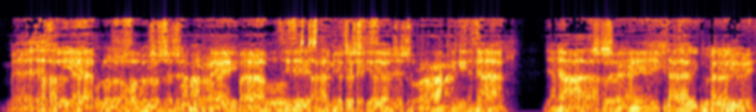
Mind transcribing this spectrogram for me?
Me he dejado guiar por los fabulosos Smart Ray para producir esta microsección en su programa quincenal, llamada Soberanía Digital y Cultura Libre.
